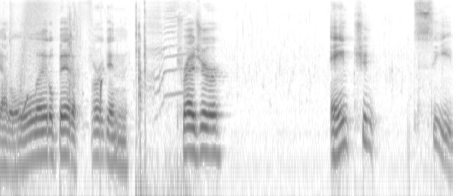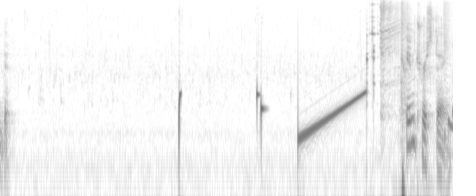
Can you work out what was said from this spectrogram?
Got a little bit of friggin' treasure. Ancient seed. Interesting.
